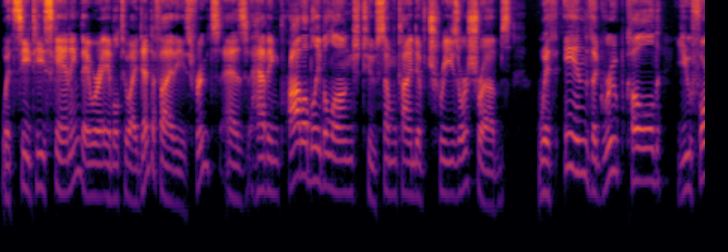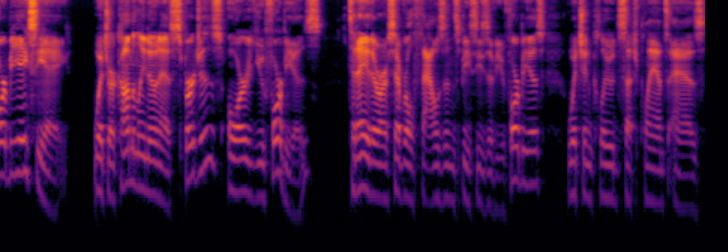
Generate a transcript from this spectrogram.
With CT scanning, they were able to identify these fruits as having probably belonged to some kind of trees or shrubs within the group called Euphorbiaceae, which are commonly known as spurges or euphorbias. Today, there are several thousand species of euphorbias, which include such plants as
